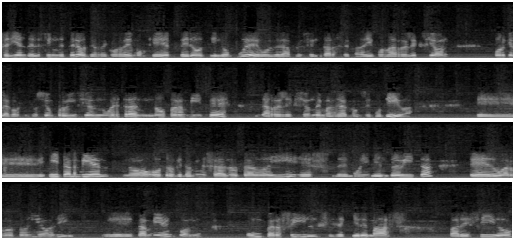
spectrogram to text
sería el delfín de Perotti. Recordemos que Perotti no puede volver a presentarse para ir por la reelección porque la constitución provincial nuestra no permite la reelección de manera consecutiva. Eh, y también, no otro que también se ha notado ahí es del movimiento Evita, Eduardo Toñoli, eh, también con un perfil, si se quiere, más parecido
